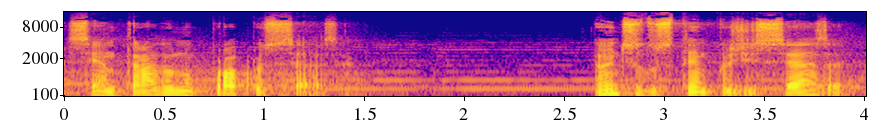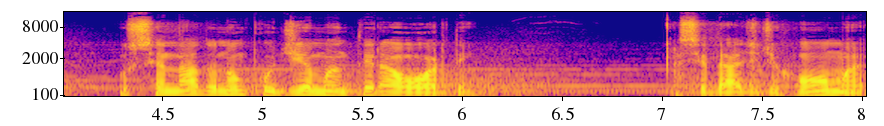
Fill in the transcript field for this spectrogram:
centrado no próprio César. Antes dos tempos de César, o Senado não podia manter a ordem a cidade de Roma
